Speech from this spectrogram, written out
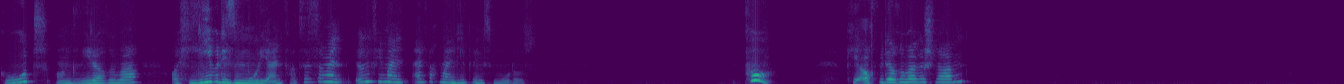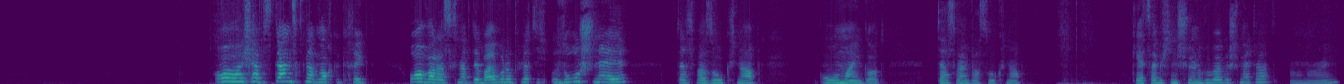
Gut, und wieder rüber. Oh, ich liebe diesen Modi einfach. Das ist mein, irgendwie mein, einfach mein Lieblingsmodus. Puh. Okay, auch wieder rübergeschlagen. Oh, ich hab's ganz knapp noch gekriegt. Oh, war das knapp. Der Ball wurde plötzlich so schnell. Das war so knapp. Oh mein Gott. Das war einfach so knapp. Okay, jetzt habe ich ihn schön rübergeschmettert. Oh nein.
